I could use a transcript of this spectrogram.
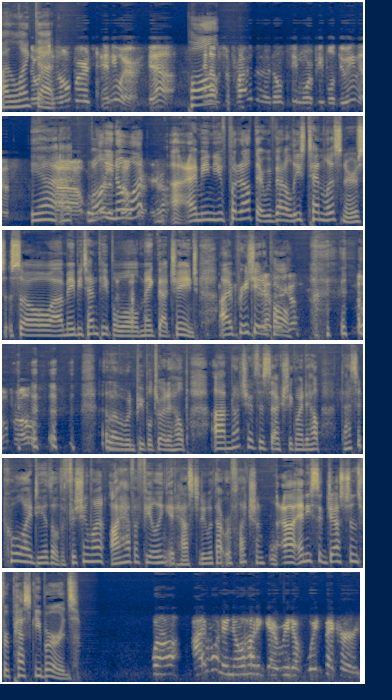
I like There that. was no birds anywhere. Yeah, Paul- and I'm surprised that I don't see more people doing this. Yeah. Uh, well, you know what? there, yeah. I I mean, you've put it out there. We've got at least 10 listeners, so uh, maybe 10 people will make that change. I appreciate Yeah, it, Paul. no problem. I love it when people try to help. I'm not sure if this is actually going to help. That's a cool idea, though. The fishing line, I have a feeling it has to do with that reflection. Uh, any suggestions for pesky birds? Well, I want to know how to get rid of woodpeckers.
